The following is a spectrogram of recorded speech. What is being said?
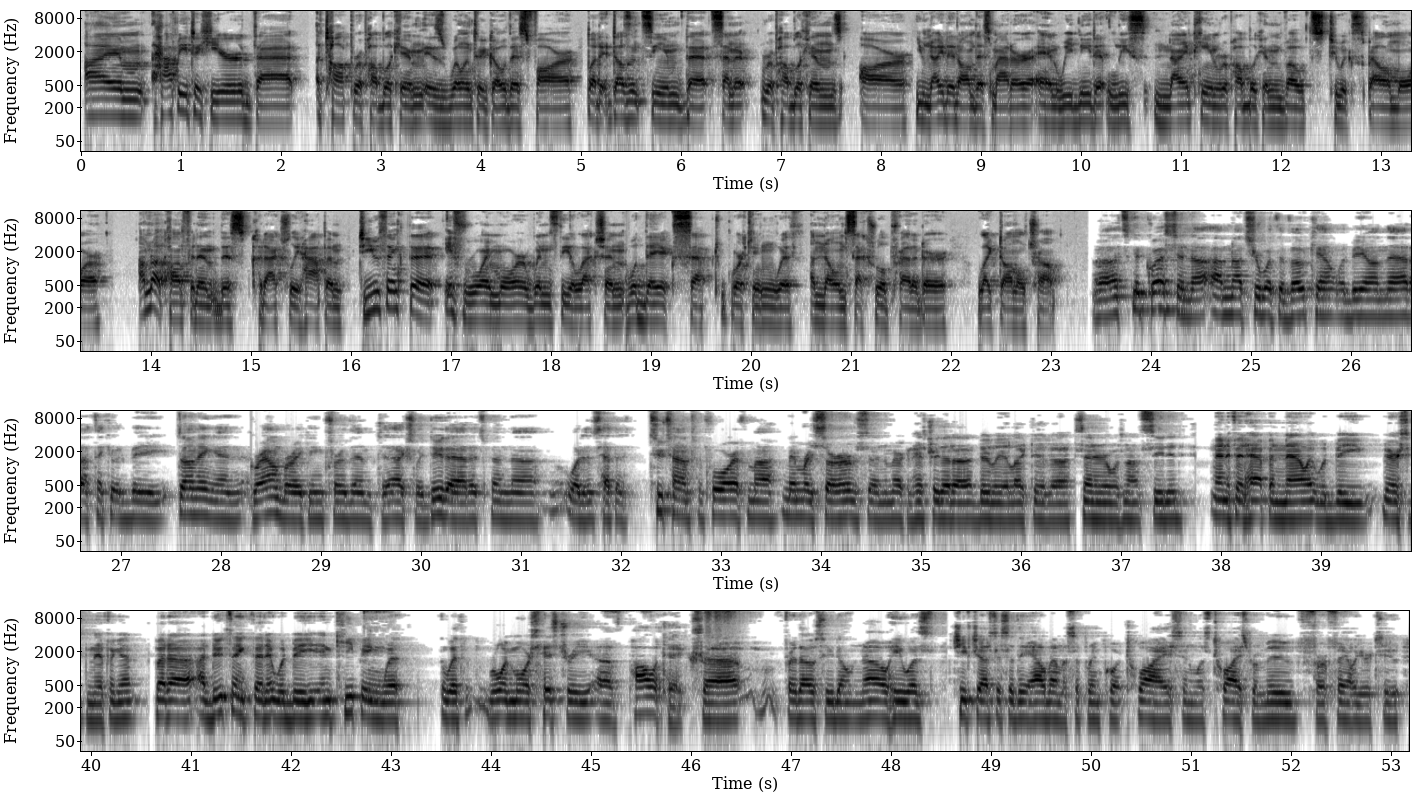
I'm happy to hear that a top Republican is willing to go this far, but it doesn't seem that Senate Republicans are united on this matter, and we need at least 19 Republican votes to expel Moore. I'm not confident this could actually happen. Do you think that if Roy Moore wins the election, would they accept working with a known sexual predator like Donald Trump? Uh, that's a good question. I, am not sure what the vote count would be on that. I think it would be stunning and groundbreaking for them to actually do that. It's been, uh, what has happened two times before, if my memory serves, in American history that a duly elected uh, senator was not seated. And if it happened now, it would be very significant. But uh, I do think that it would be in keeping with with Roy Moore's history of politics. Uh, for those who don't know, he was Chief Justice of the Alabama Supreme Court twice and was twice removed for failure to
